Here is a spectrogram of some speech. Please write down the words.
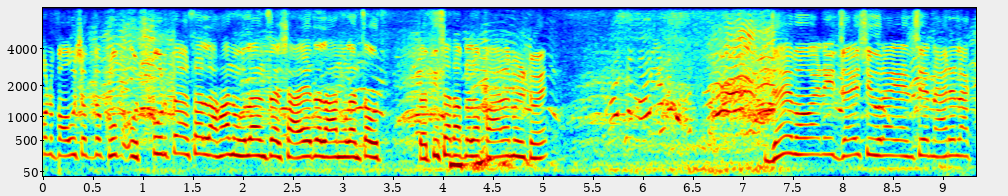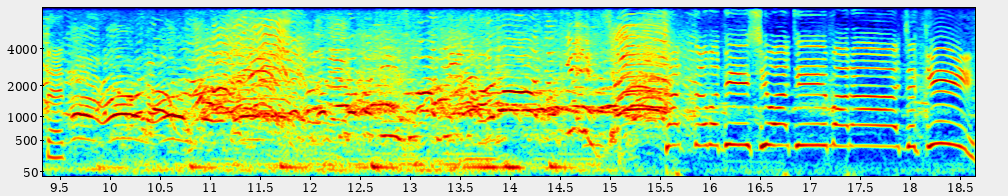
आपण पाहू शकतो खूप उत्स्फूर्त असा लहान मुलांचा शाळेत लहान मुलांचा प्रतिसाद आपल्याला पाहायला मिळतोय. जय भवानी जय शिवराय यांचे नारे लागत आहेत छत्रपती शिवाजी महाराज की!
